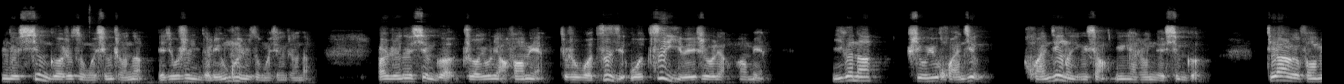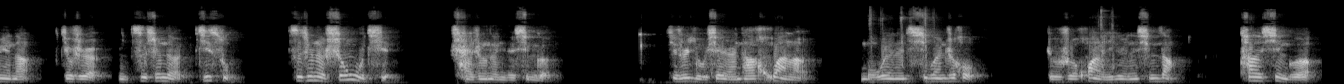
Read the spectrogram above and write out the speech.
你的性格是怎么形成的？也就是你的灵魂是怎么形成的？而人的性格主要有两方面，就是我自己我自以为是有两方面，一个呢是由于环境。环境的影响影响成你的性格。第二个方面呢，就是你自身的激素、自身的生物体产生的你的性格。其实有些人他换了某个人的器官之后，比如说换了一个人的心脏，他的性格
